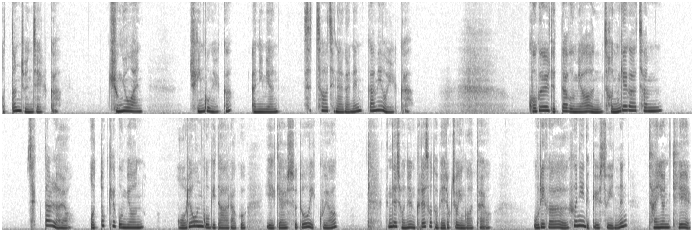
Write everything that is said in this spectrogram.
어떤 존재일까? 중요한 주인공일까? 아니면 스쳐 지나가는 까메오일까? 곡을 듣다 보면 전개가 참 색달라요. 어떻게 보면 어려운 곡이다라고 얘기할 수도 있고요. 근데 저는 그래서 더 매력적인 것 같아요. 우리가 흔히 느낄 수 있는 자이언티의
